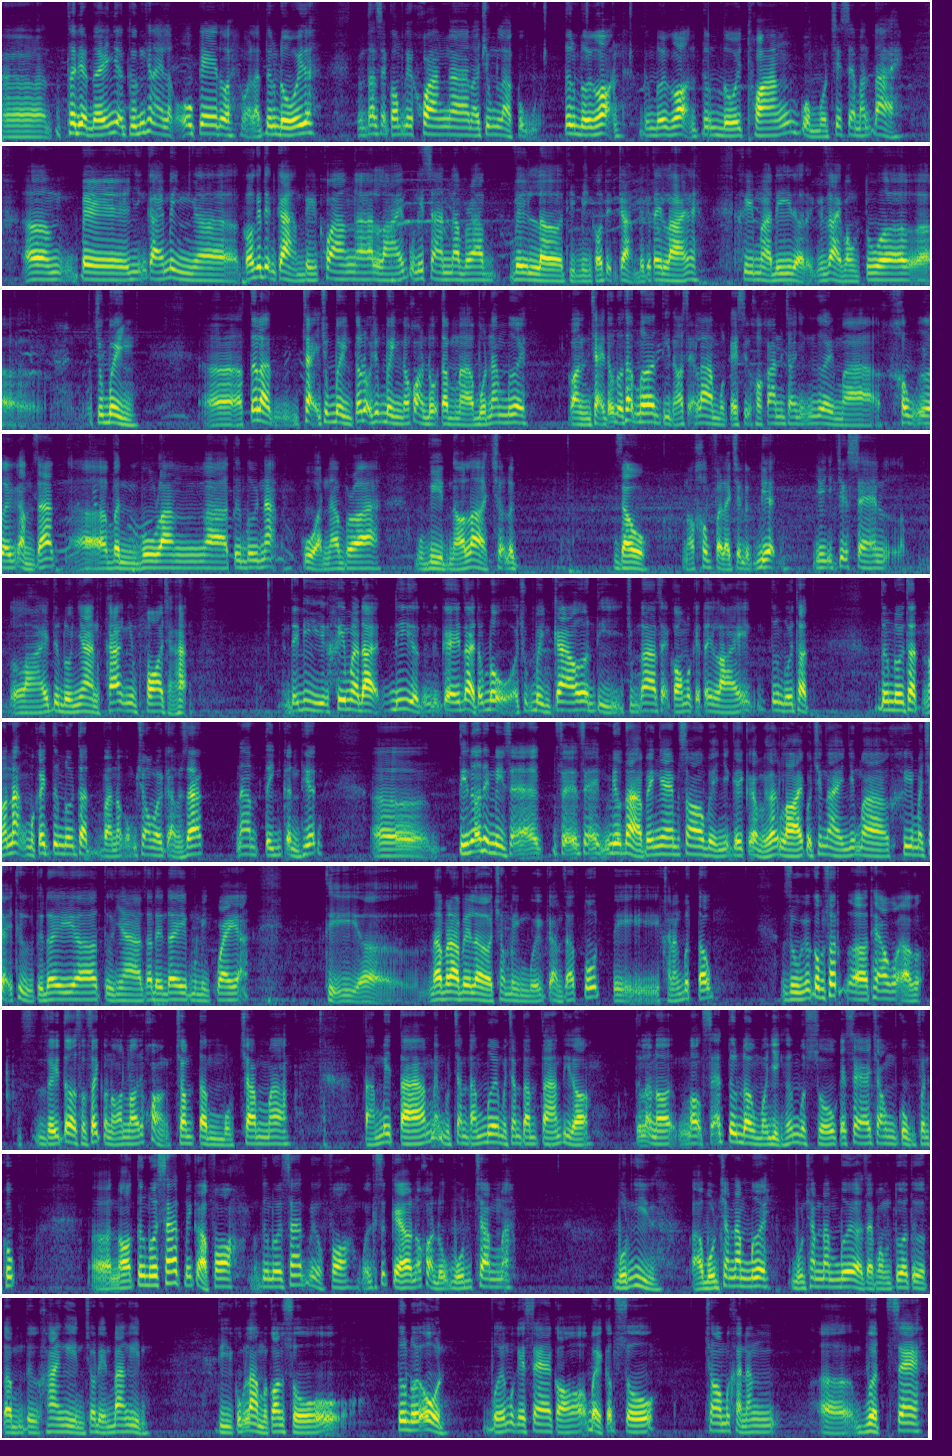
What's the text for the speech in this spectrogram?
Uh, thời điểm đấy nhựa cứng thế này là ok rồi gọi là tương đối thôi. Chúng ta sẽ có một cái khoang uh, nói chung là cũng tương đối gọn tương đối gọn tương đối thoáng của một chiếc xe bán tải. Uh, về những cái mình uh, có cái thiện cảm về cái khoang uh, lái của Nissan Navara VL thì mình có thiện cảm với cái tay lái này. Khi mà đi ở những giải vòng tour uh, trung bình uh, tức là chạy trung bình tốc độ trung bình nó khoảng độ tầm à, uh, 450 còn chạy tốc độ thấp hơn thì nó sẽ là một cái sự khó khăn cho những người mà không ưa cái cảm giác uh, vần vô lăng uh, tương đối nặng của Navara. Vì nó là trợ lực dầu nó không phải là trợ lực điện như những chiếc xe lái tương đối nhàn khác như Ford chẳng hạn. Thế thì khi mà đã đi được những cái giải tốc độ trung bình cao hơn thì chúng ta sẽ có một cái tay lái tương đối thật. Tương đối thật, nó nặng một cách tương đối thật và nó cũng cho một cảm giác nam tính cần thiết. Ờ, tí nữa thì mình sẽ sẽ sẽ miêu tả với anh em so về những cái cảm giác lái của chiếc này. Nhưng mà khi mà chạy thử từ đây ờ, từ nhà ra đến đây mà mình quay á thì uh, Navara VL cho mình mới cảm giác tốt về khả năng bứt tốc. Dù cái công suất uh, theo gọi là giấy tờ sổ sách của nó nó khoảng trong tầm 100 uh, 88 180 188 thì đó. Tức là nó nó sẽ tương đồng và nhỉnh hơn một số cái xe trong cùng phân khúc. Uh, nó tương đối sát với cả Ford nó tương đối sát với cả Ford. Với cái sức kéo nó khoảng độ 400 4.000 à, 450 450 ở giải vòng tour từ tầm từ 2.000 cho đến 3.000 thì cũng là một con số tương đối ổn với một cái xe có 7 cấp số cho một khả năng uh, vượt xe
